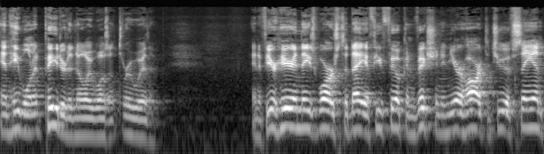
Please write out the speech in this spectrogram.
And he wanted Peter to know he wasn't through with him. And if you're hearing these words today, if you feel conviction in your heart that you have sinned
